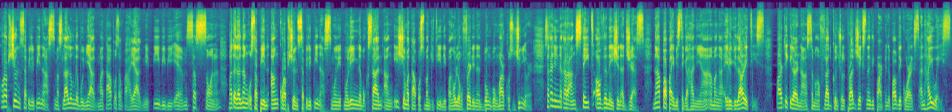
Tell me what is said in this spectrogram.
Korupsyon sa Pilipinas mas lalong nabunyag matapos ang pahayag ni PBBM sa SONA. Matagal nang usapin ang korupsyon sa Pilipinas ngunit muling nabuksan ang isyu matapos banggitin ni Pangulong Ferdinand Bongbong Marcos Jr. sa kanyang nakaraang State of the Nation Address. Napapaimbestigahan niya ang mga irregularities, particular na sa mga flood control projects ng Department of Public Works and Highways.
